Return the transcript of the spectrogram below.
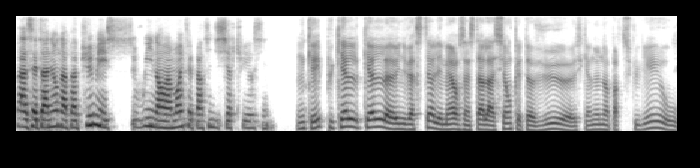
Bah, cette année, on n'a pas pu, mais oui, normalement, il fait partie du circuit aussi. OK. Puis quelle, quelle euh, université a les meilleures installations que tu as vues? Euh, Est-ce qu'il y en a une en particulier ou?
